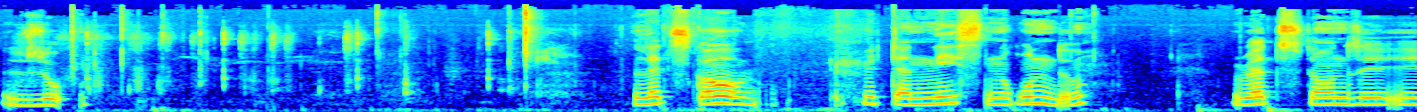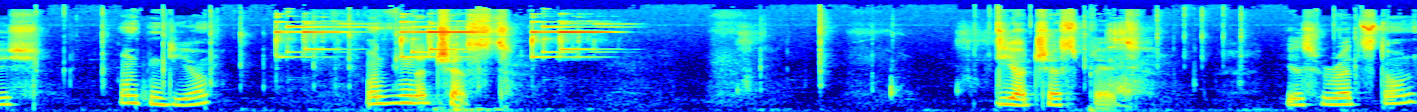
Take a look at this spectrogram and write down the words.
So. Let's go mit der nächsten Runde. Redstone sehe ich. Und ein Dir. Und eine Chest. Dia Chestplate. Hier ist Redstone.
